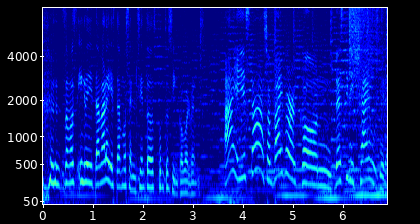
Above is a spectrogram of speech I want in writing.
Somos Ingrid y Tamara y estamos en el 102.5. Volvemos. Ay, ahí está, Survivor con Destiny Child, mira.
